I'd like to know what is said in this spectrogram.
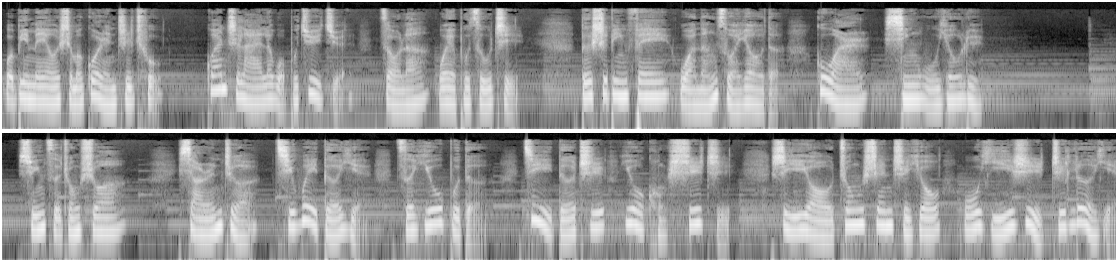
我并没有什么过人之处，官职来了我不拒绝，走了我也不阻止，得失并非我能左右的，故而心无忧虑。”荀子中说：“小人者，其未得也，则忧不得。”既得之，又恐失之，是以有终身之忧，无一日之乐也。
